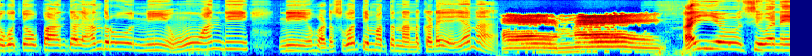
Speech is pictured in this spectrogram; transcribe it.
ತಗೋತೇವಪ್ಪ ಅಂತೇಳಿ ಅಂದ್ರು ನೀ ಹೂ ಅಂದಿ ನೀ ಹೊಡಸ್ಕೋತಿ ಮತ್ತ ನನ್ನ ಕಡೆ ಏನ? ಅಯ್ಯೋ ಶಿವನೇ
